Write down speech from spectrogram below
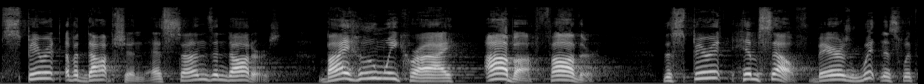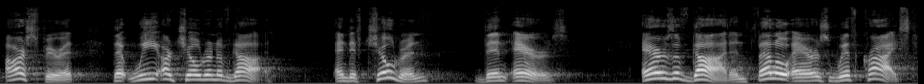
spirit of adoption as sons and daughters, by whom we cry, Abba, Father. The Spirit Himself bears witness with our spirit that we are children of God. And if children, then heirs. Heirs of God and fellow heirs with Christ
